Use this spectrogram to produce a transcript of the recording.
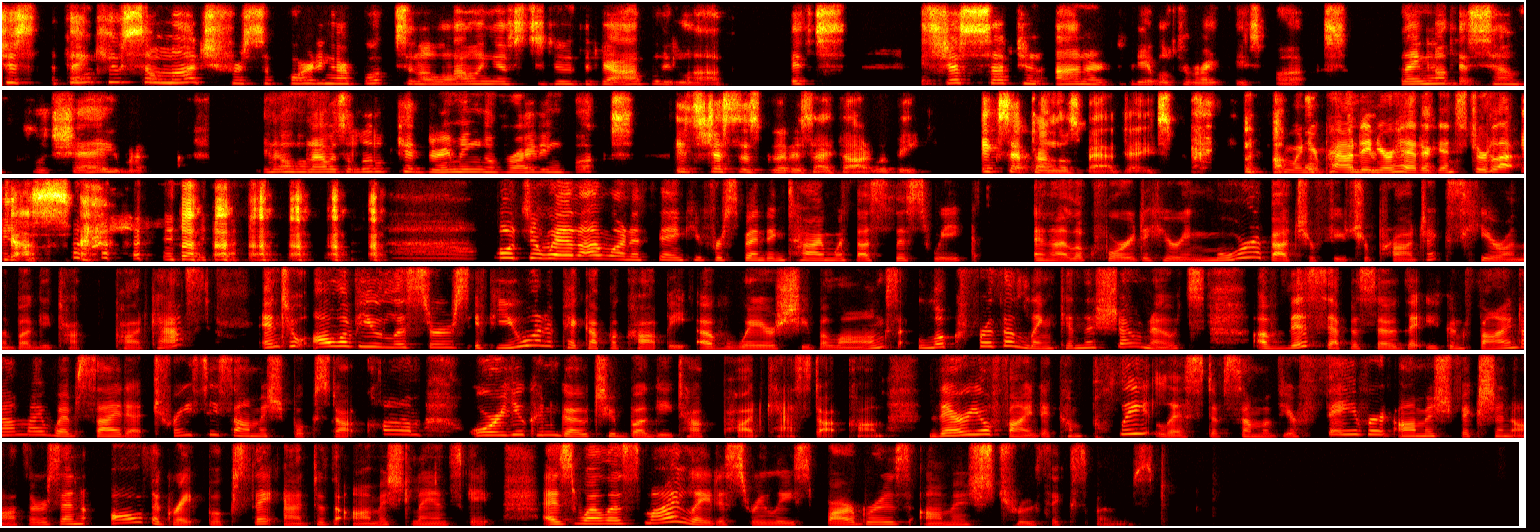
Just thank you so much for supporting our books and allowing us to do the job we love. It's it's just such an honor to be able to write these books. And I know that sounds cliche, but you know, when I was a little kid dreaming of writing books, it's just as good as I thought it would be, except on those bad days. when you're pounding your head against your laptop. Yes. well, Joanne, I want to thank you for spending time with us this week. And I look forward to hearing more about your future projects here on the Buggy Talk podcast. And to all of you listeners, if you want to pick up a copy of Where She Belongs, look for the link in the show notes of this episode that you can find on my website at tracysamishbooks.com, or you can go to buggytalkpodcast.com. There you'll find a complete list of some of your favorite Amish fiction authors and all the great books they add to the Amish landscape, as well as my latest release, Barbara's Amish Truth Exposed.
